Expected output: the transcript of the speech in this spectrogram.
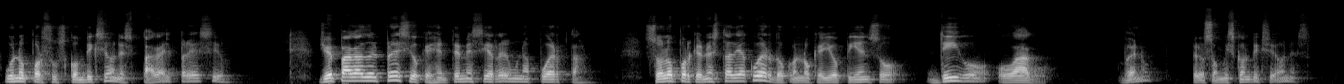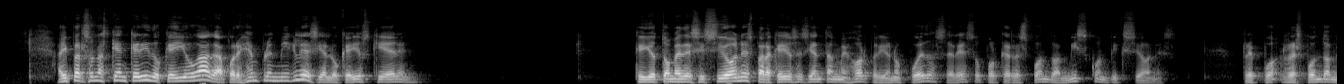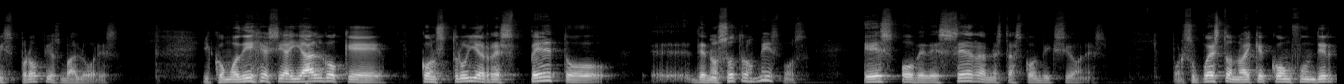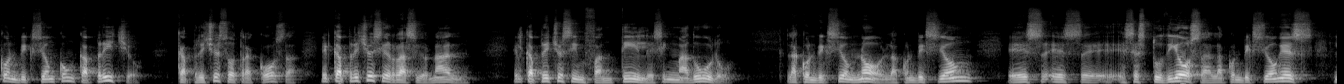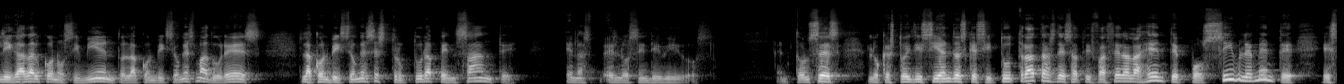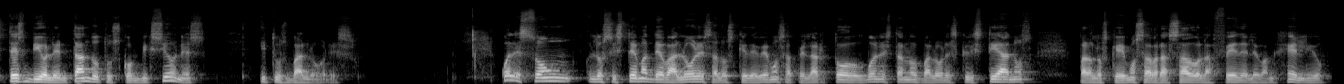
Uno por sus convicciones paga el precio. Yo he pagado el precio que gente me cierre una puerta solo porque no está de acuerdo con lo que yo pienso, digo o hago. Bueno, pero son mis convicciones. Hay personas que han querido que yo haga, por ejemplo, en mi iglesia, lo que ellos quieren que yo tome decisiones para que ellos se sientan mejor, pero yo no puedo hacer eso porque respondo a mis convicciones, respondo a mis propios valores. Y como dije, si hay algo que construye respeto eh, de nosotros mismos, es obedecer a nuestras convicciones. Por supuesto, no hay que confundir convicción con capricho. Capricho es otra cosa. El capricho es irracional. El capricho es infantil, es inmaduro. La convicción no, la convicción es, eh, es, estudiosa, la convicción es ligada al conocimiento, la convicción es madurez, la convicción es estructura pensante en, en los individuos. Entonces, lo que estoy diciendo es que si tú tratas de satisfacer a la gente, posiblemente estés violentando tus convicciones y tus valores. ¿Cuáles son los sistemas de valores a los que debemos apelar todos? Bueno, están los valores cristianos, para los que hemos abrazado la fe del Evangelio,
